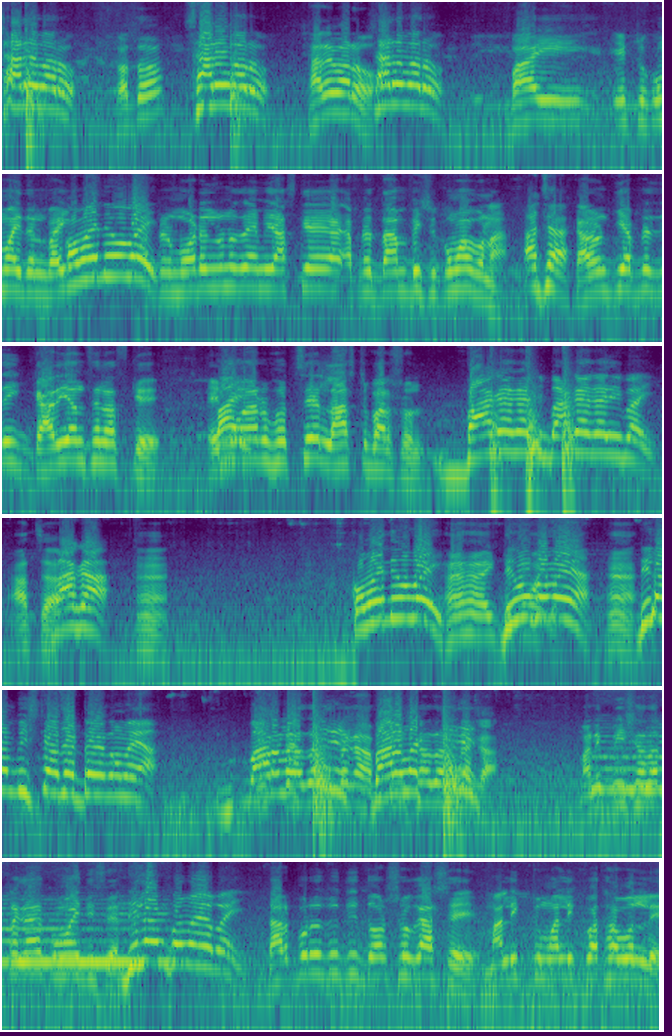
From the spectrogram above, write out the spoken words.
সাড়ে বারো। কত? সাড়ে বারো। সাড়ে বারো? সাড়ে বারো। ভাই একটু কমাই দেন ভাই। কমাই দেবো ভাই। আপনার মডেল অনুযায়ী আমি আজকে আপনার দাম বেশি কমাবো না। আচ্ছা। কারণ কি আপনি যে গাড়ি আনছেন আজকে ভাই। হচ্ছে লাস্ট ভার্সন বাগা গাড়ি বাগা গাড়ি ভাই। আচ্ছা। বাগা হ্যাঁ। কমাই দেবো ভাই? হ্যাঁ, হ্যাঁ, দেবো কমাইয়া হ্যাঁ। দিলাম বিশ হাজার টাকা কমাইয়া বারো লাখ টাকা বারো লাখ টাকা। মানে বিশ হাজার টাকা কমাই দিছেন। দিলাম কমাইয়া ভাই। তারপরে যদি দর্শক আসে মালিক টু মালিক কথা বললে?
